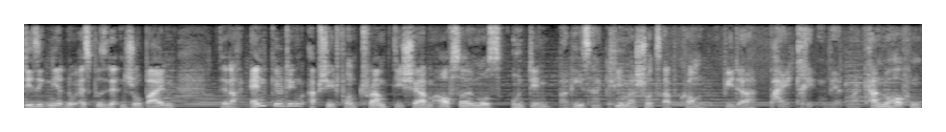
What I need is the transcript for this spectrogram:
designierten US-Präsidenten Joe Biden, der nach endgültigem Abschied von Trump die Scherben aufsammeln muss und dem Pariser Klimaschutzabkommen wieder beitreten wird. Man kann nur hoffen,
